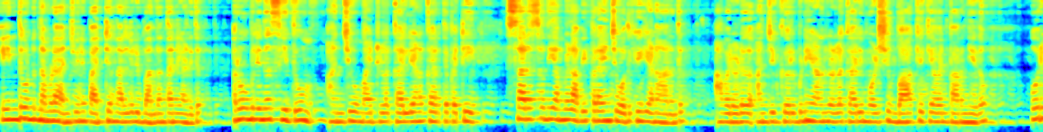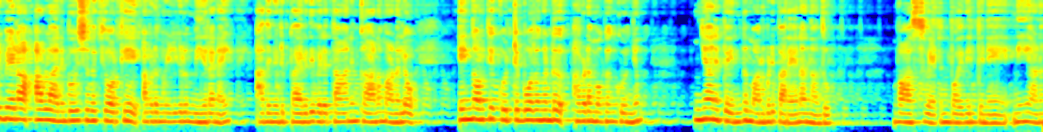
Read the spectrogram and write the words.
എന്തുകൊണ്ട് നമ്മുടെ അഞ്ജുവിന് പറ്റിയ നല്ലൊരു ബന്ധം തന്നെയാണിത്? റൂമിൽ നിന്ന് സിദ്ധുവും അഞ്ജുവുമായിട്ടുള്ള കല്യാണക്കാരത്തെ പറ്റി സരസ്വതി അമ്മയുടെ അഭിപ്രായം ചോദിക്കുകയാണ് ആനന്ദ്. അവരോട് അഞ്ജു ഗർഭിണിയാണെന്നുള്ള കാര്യം ഒഴിച്ചും ബാക്കിയൊക്കെ അവൻ പറഞ്ഞിരുന്നു. ഒരു വേള അവൾ അനുഭവിച്ചതൊക്കെ ഓർക്കെ അവിടെ മിഴികളും മീറനായി അതിനൊരു പരിധി വരെ താനും കാണുമാണല്ലോ എന്നോർക്കെ കുറ്റബോധം കൊണ്ട് അവിടെ മുഖം കുഞ്ഞും. ഞാനിപ്പോ എന്ത് മറുപടി പറയാനാ നന്ദു? വാസുവേട്ടൻ പോയതിൽ പിന്നെ നീയാണ്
